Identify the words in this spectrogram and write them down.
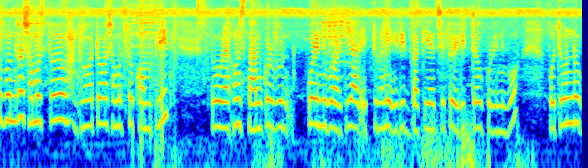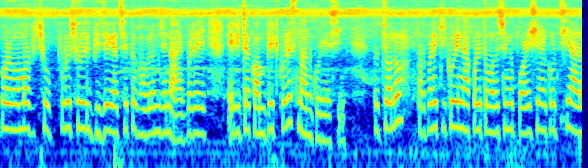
তো বন্ধুরা, সমস্ত ধোয়া টোয়া সমস্ত কমপ্লিট তো এখন স্নান করব, করে নিব আর কি। আর একটুখানি এডিট বাকি আছে, তো এডিটটাও করে নিব। প্রচণ্ড গরম, আমার পুরো শরীর ভিজে গেছে, তো ভাবলাম যে না, একবারে এডিটটা কমপ্লিট করে স্নান করে আসি। তো চলো, তারপরে কি করি না করি তোমাদের সঙ্গে পরে শেয়ার করছি। আর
